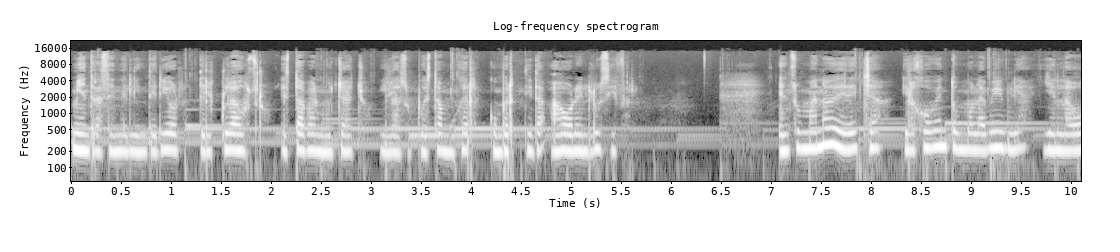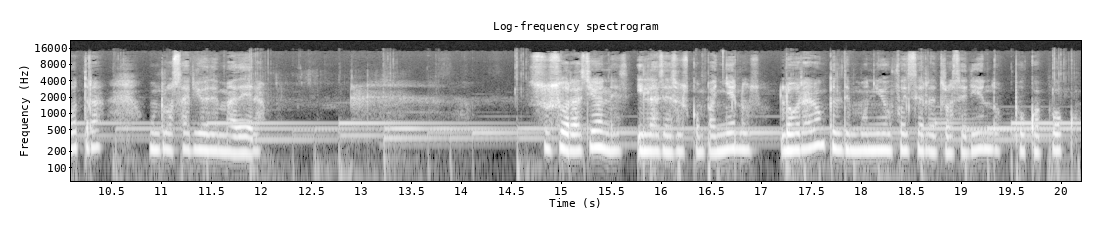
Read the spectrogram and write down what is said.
Mientras en el interior del claustro estaba el muchacho y la supuesta mujer convertida ahora en Lucifer. En su mano derecha el joven tomó la Biblia y en la otra un rosario de madera. Sus oraciones y las de sus compañeros lograron que el demonio fuese retrocediendo poco a poco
